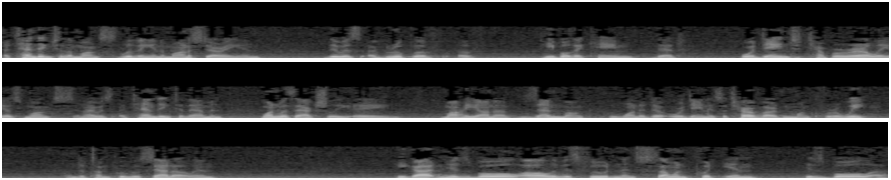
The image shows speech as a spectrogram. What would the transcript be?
attending to the monks living in a monastery, and there was a group of, of people that came that ordained temporarily as monks, and I was attending to them. and one was actually a Mahayana Zen monk who wanted to ordain as a Theravadan monk for a week under Taungpulu Sayadaw. And he got in his bowl all of his food, and then someone put in his bowl a,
